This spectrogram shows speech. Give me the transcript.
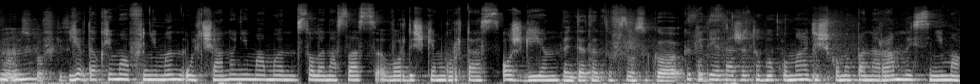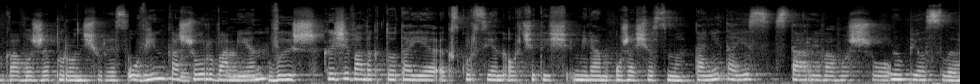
Московский. Евдокимов нимын ульчано нимамын, соленаслас вордишкем гуртас, ожгин. Тантатын тушсын сука. Кыкиде этаже тубукума, дишкома панорамный снимок, а воже пурон шурес. Увин кашур вамен, выш. Кыживалык то тае экскурсиен орчитыш милям ужащосмы. Тани таис старый вавошу. Ну пёслы.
